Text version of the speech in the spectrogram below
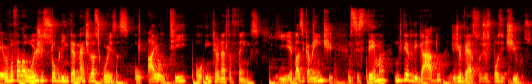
Eu vou falar hoje sobre internet das coisas, ou IoT, ou Internet of Things, que é basicamente um sistema interligado de diversos dispositivos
